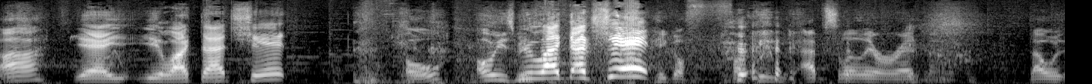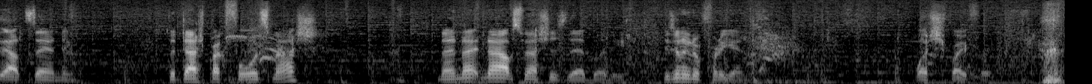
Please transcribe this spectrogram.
Ah, yeah, you, you like that shit? oh, oh, he's You like that shit? He got fucking absolutely red, man. That was outstanding. The dash back forward smash. No, no, no up smashes there, buddy. He's gonna do it for it again. Watch, wait for it.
